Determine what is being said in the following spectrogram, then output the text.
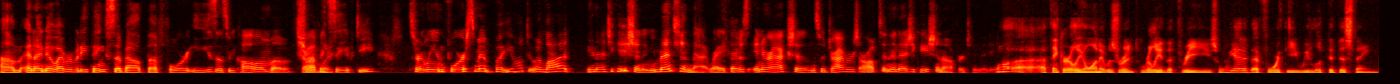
Um, and I know everybody thinks about the four E's, as we call them, of traffic certainly. safety certainly enforcement, but y'all do a lot in education. And you mentioned that, right? Those interactions with drivers are often an education opportunity. Well, I think early on it was re- really the threes. When we added that fourth E, we looked at this thing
